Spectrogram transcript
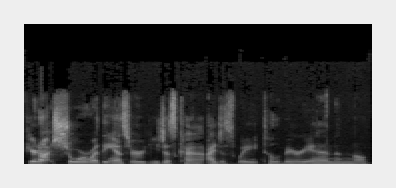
If you're not sure what the answer, you just kind of I just wait till the very end, and I'll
